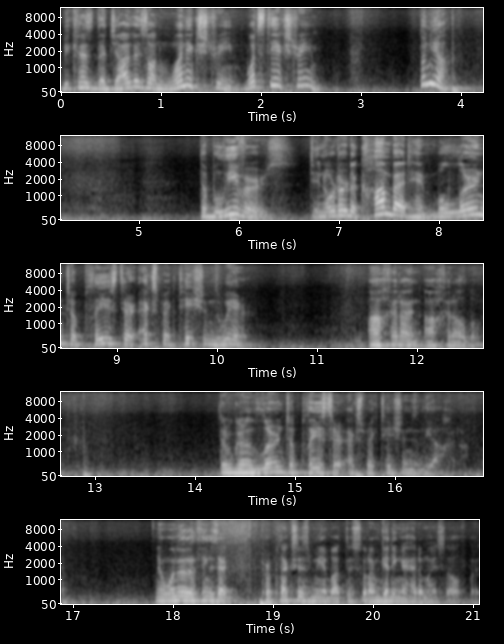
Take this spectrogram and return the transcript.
Because Dajjal is on one extreme. What's the extreme? Dunya. The believers, in order to combat him, will learn to place their expectations where? Akhirah and akhirah alone. They're going to learn to place their expectations in the akhirah. Now, one of the things that perplexes me about this, what I'm getting ahead of myself, but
